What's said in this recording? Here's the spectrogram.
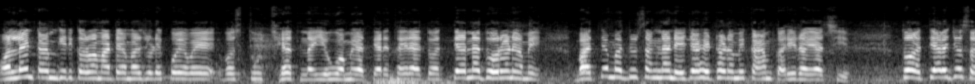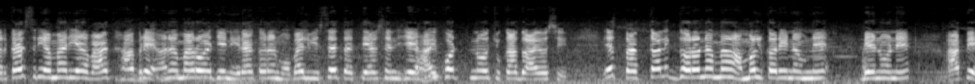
ઓનલાઈન કામગીરી કરવા માટે અમારી જોડે કોઈ હવે વસ્તુ છે જ નહીં એવું અમે અત્યારે થઈ રહ્યા. તો અત્યારના ધોરણે અમે ભારતીય મજદૂર સંઘના નેજા હેઠળ અમે કામ કરી રહ્યા છીએ. તો અત્યારે જો સરકારશ્રી અમારી આ વાત સાંભળે અને અમારો આ જે નિરાકરણ મોબાઈલ વિશે અત્યારે છે જે હાઈકોર્ટનો ચુકાદો આવ્યો છે, એ તાત્કાલિક ધોરણે અમે અમલ કરીને અમને બહેનોને આપે.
